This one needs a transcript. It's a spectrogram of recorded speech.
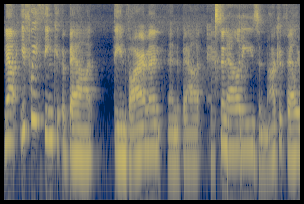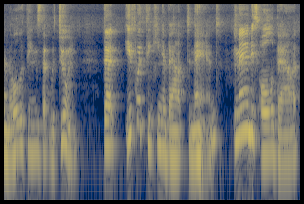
Now, if we think about the environment and about externalities and market failure and all the things that we're doing, that if we're thinking about demand, demand is all about,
